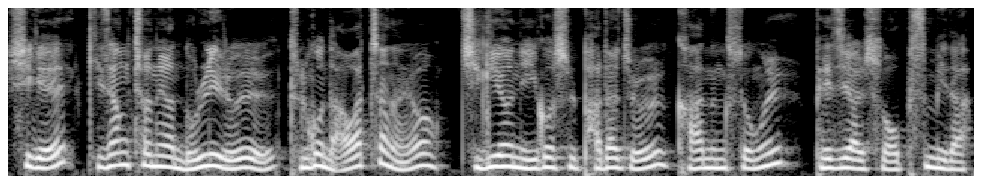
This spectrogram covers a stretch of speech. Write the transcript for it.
식의 기상천외한 논리를 들고 나왔잖아요. 지기현이 이것을 받아줄 가능성을 배제할 수 없습니다.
